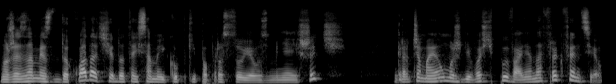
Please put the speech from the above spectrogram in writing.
Może zamiast dokładać się do tej samej kubki po prostu ją zmniejszyć? Gracze mają możliwość wpływania na frekwencję.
